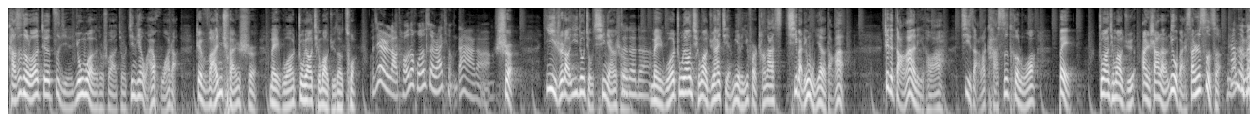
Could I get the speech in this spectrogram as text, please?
卡斯特罗这个自己幽默的就说啊，就是今天我还活着，这完全是美国中央情报局的错。我记得老头子活的岁数还挺大的，是，一直到一九九七年的时候，对对对，美国中央情报局还解密了一份长达七百零五页的档案。这个档案里头啊，记载了卡斯特罗被中央情报局暗杀了六百三十四次。他怎么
